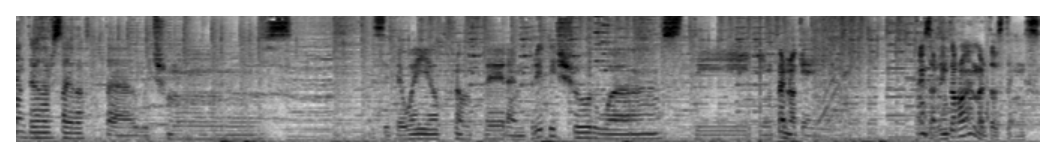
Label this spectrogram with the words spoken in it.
on the other side of that, uh, which means. Let's see, the way up from there, I'm pretty sure was the Inferno Cave. I'm starting to remember those things.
